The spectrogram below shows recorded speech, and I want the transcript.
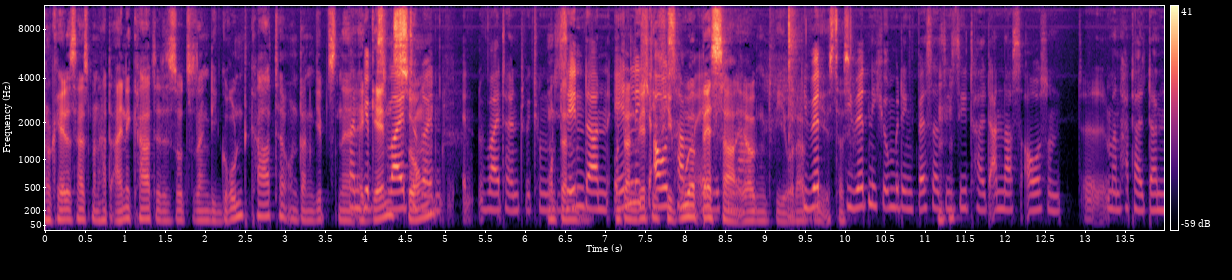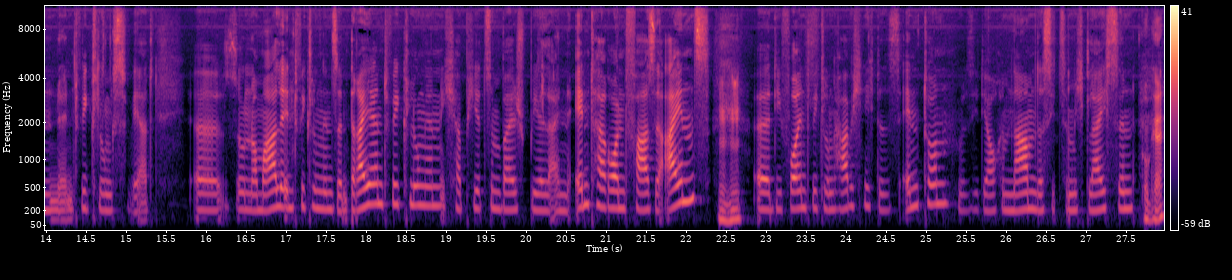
Okay, das heißt, man hat eine Karte, das ist sozusagen die Grundkarte und dann gibt es eine Dann Ergänzung. weitere Ent Ent Weiterentwicklungen. und Die dann, sehen dann und dann ähnlich wird die aus, Figur besser Namen. irgendwie, oder Die wie wird, ist das? die wird nicht unbedingt besser, Mhm. sie sieht halt anders aus und äh, man hat halt dann einen Entwicklungswert. Äh, so normale Entwicklungen sind Dreierentwicklungen. Ich habe hier zum Beispiel einen Enteron Phase 1. Mhm. Äh, die Vorentwicklung habe ich nicht, das ist Enton. Man sieht ja auch im Namen, dass sie ziemlich gleich sind. Okay.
